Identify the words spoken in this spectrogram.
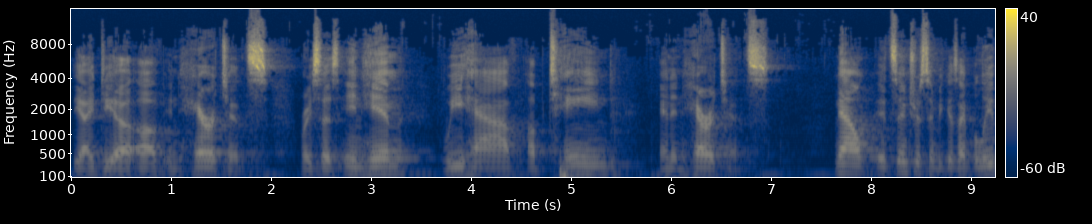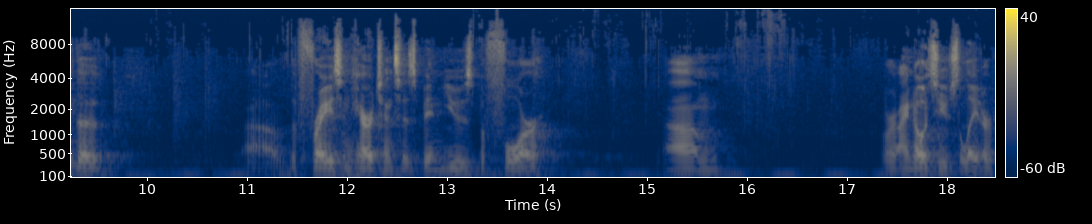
the idea of inheritance, where he says, In him we have obtained an inheritance. Now, it's interesting because I believe the, uh, the phrase inheritance has been used before, um, or I know it's used later.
